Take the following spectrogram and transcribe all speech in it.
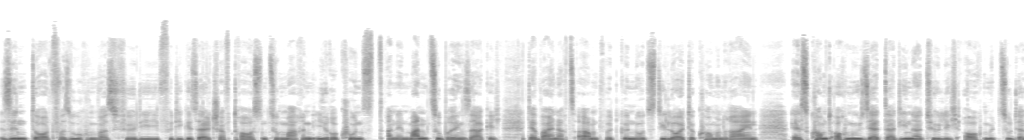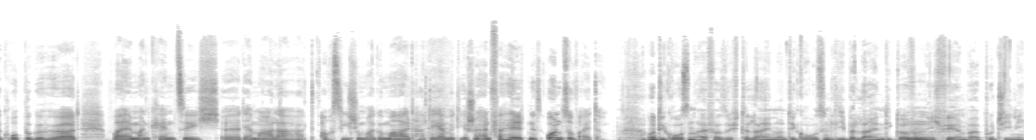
sind dort, versuchen was für die, für die Gesellschaft draußen zu machen, ihre Kunst an den Mann zu bringen, sag ich. Der Weihnachtsabend wird genutzt, die Leute kommen rein. Es kommt auch Musetta, die natürlich auch mit zu der Gruppe gehört, weil man kennt sich, äh, der Maler hat auch sie schon mal gemalt, hatte ja mit ihr schon ein Verhältnis und so weiter. Und die großen Eifersüchteleien und die großen Liebeleien, die dürfen mhm. nicht fehlen bei Puccini.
